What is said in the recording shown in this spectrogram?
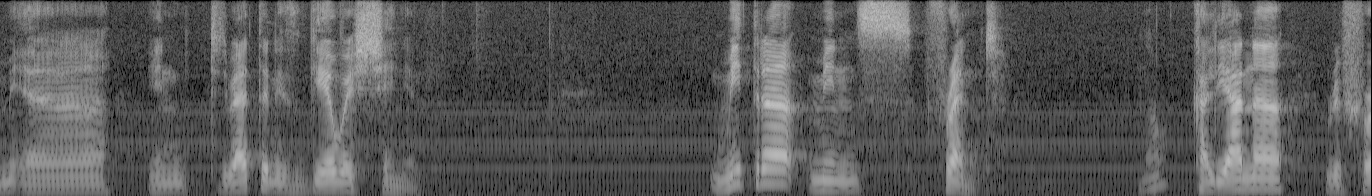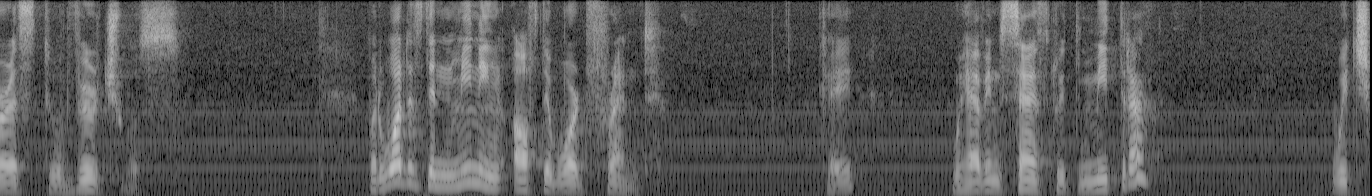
Uh, in Tibetan is Gewe Shenyin. Mitra means friend. No? Kalyana refers to virtuous. But what is the meaning of the word friend? Okay, we have in Sanskrit Mitra, which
